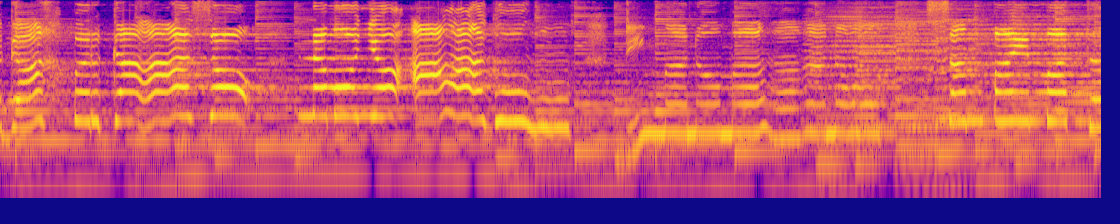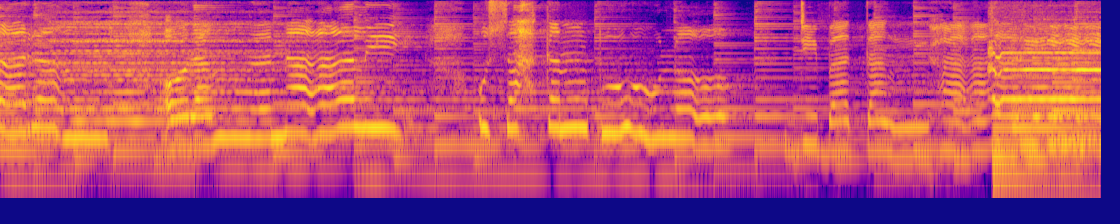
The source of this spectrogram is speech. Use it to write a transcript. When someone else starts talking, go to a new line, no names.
gagah perkaso namonyo agung di mano mano sampai mataram orang ngenali usahkan pulau di batang hari.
